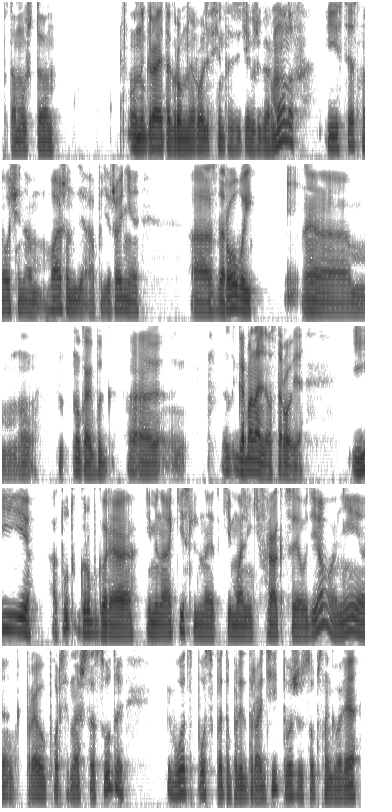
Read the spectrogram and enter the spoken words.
потому что он играет огромную роль в синтезе тех же гормонов и, естественно, очень нам важен для поддержания э, здоровой, э, ну, ну, как бы э, гормонального здоровья. И, а тут, грубо говоря, именно окисленные такие маленькие фракции LDL, они, как правило, портят наши сосуды. И вот способ это предотвратить тоже, собственно говоря,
